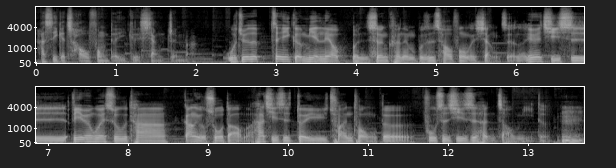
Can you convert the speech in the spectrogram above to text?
它是一个嘲讽的一个象征嘛。我觉得这一个面料本身可能不是嘲讽的象征了，因为其实 Vivienne Westwood 他刚刚有说到嘛，他其实对于传统的服饰其实是很着迷的，嗯，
